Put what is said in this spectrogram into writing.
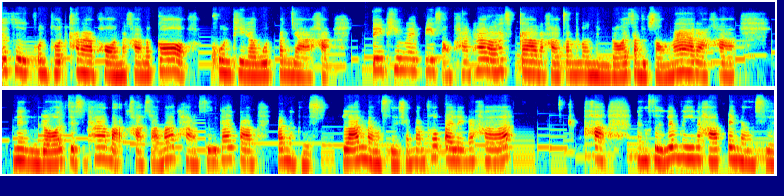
ก็คือคุณทศคณาพรนะคะ แล้วก็คุณธีรวุฒิปัญญาค่ะ ตีพิมพ์ในปี 2559 นะคะจำนวน 132 หน้าราคา 175 บาทค่ะ สามารถหาซื้อได้ตามร้านหนังสือร้านหนังสือชั้นนำทั่วไปเลยนะคะ ค่ะ หนังสือเล่มนี้นะคะ เป็นหนังสือ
